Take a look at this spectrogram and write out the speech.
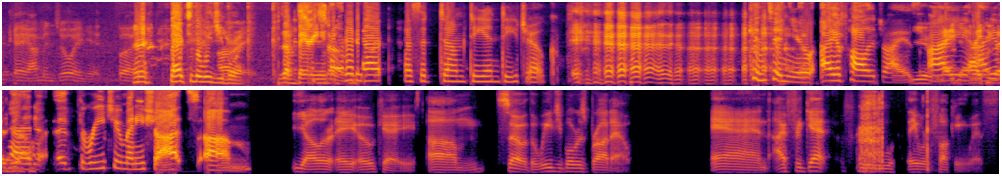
okay. I'm enjoying it, but Back to the Ouija board. right. He's a very So- Started out as a dumb D and D joke. Continue. I apologize. You- I I I have as well. had uh, three too many shots. Um. Y'all are a okay. Um, so the Ouija board was brought out, and I forget who they were fucking with.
